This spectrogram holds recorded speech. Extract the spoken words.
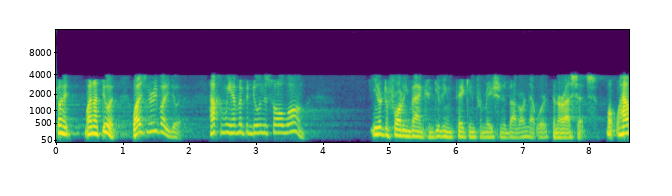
Go ahead. Why not do it? Why doesn't everybody do it? How come we haven't been doing this all along? You know, defrauding banks and giving fake information about our net worth and our assets. Well, how,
